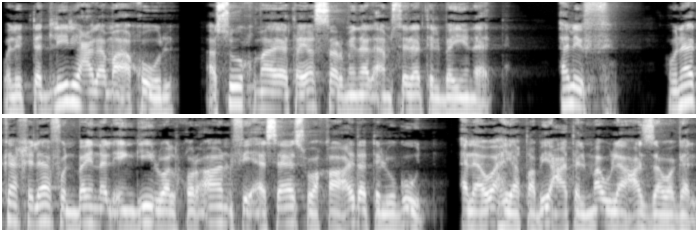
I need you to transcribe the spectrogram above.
وللتدليل على ما أقول أسوق ما يتيسر من الأمثلة البينات. ألف هناك خلاف بين الإنجيل والقرآن في أساس وقاعدة الوجود ألا وهي طبيعة المولى عز وجل.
